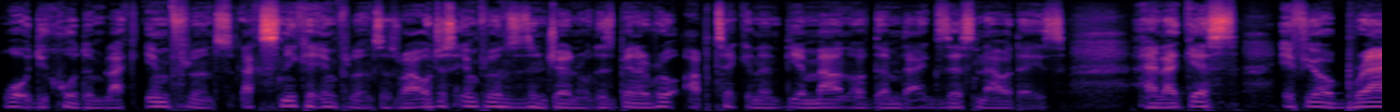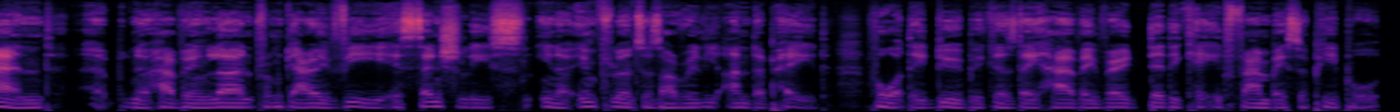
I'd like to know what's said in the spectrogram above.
what would you call them? Like influence, like sneaker influencers, right? Or just influencers in general. There's been a real uptick in the amount of them that exist nowadays. And I guess if you're a brand, uh, you know, having learned from Gary Vee, essentially, you know, influencers are really underpaid for what they do because they have a very dedicated fan base of people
